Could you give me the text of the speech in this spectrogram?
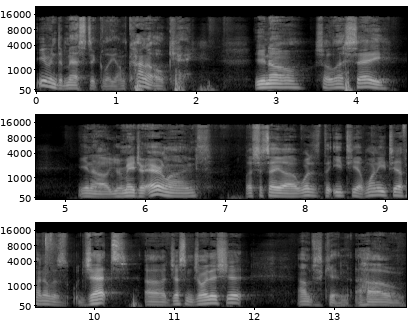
Even domestically, I'm kind of okay. You know, so let's say, you know, your major airlines, let's just say, uh, what is the ETF? One ETF I know is Jets. Uh, just enjoy this shit. I'm just kidding. Um,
